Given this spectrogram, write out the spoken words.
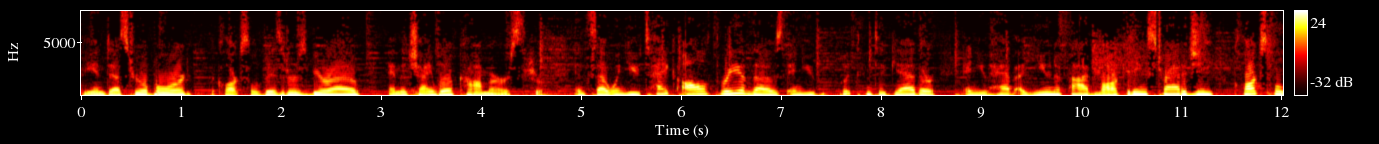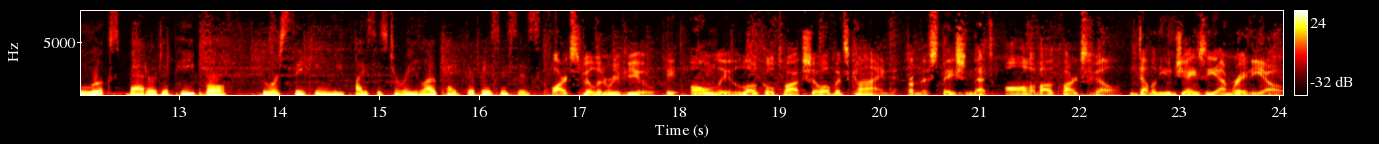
the Industrial Board, the Clarksville Visitors Bureau, and the Chamber of Commerce. Sure. And so when you take all three of those and you put them together and you have a unified marketing strategy, Clarksville looks better to people who are seeking new places to relocate their businesses. Clarksville in Review, the only local talk show of its kind from the station that's all about Clarksville, WJZM Radio.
